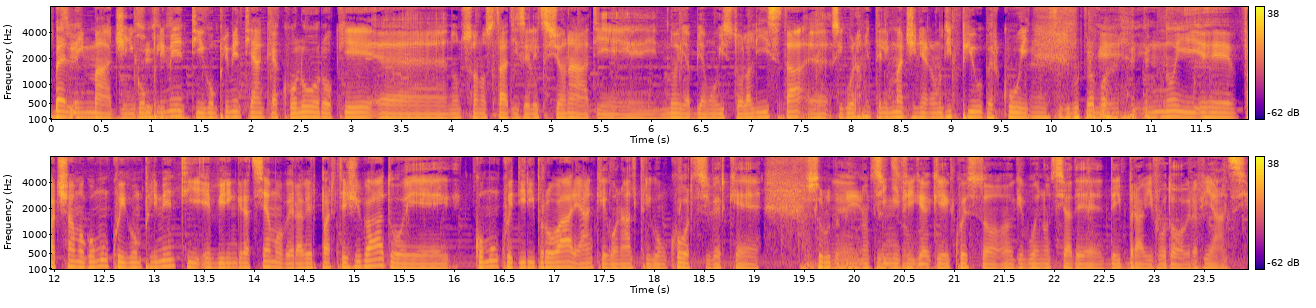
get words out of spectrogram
belle sì. immagini, complimenti, sì, complimenti, anche a coloro che eh, non sono stati selezionati. Noi abbiamo visto la lista, eh, sicuramente le immagini erano di più, per cui eh, eh noi eh, facciamo comunque i complimenti e vi ringraziamo per aver partecipato e comunque di riprovare anche con altri concorsi perché eh, non significa che, questo, che, voi non siate dei bravi fotografi, anzi.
